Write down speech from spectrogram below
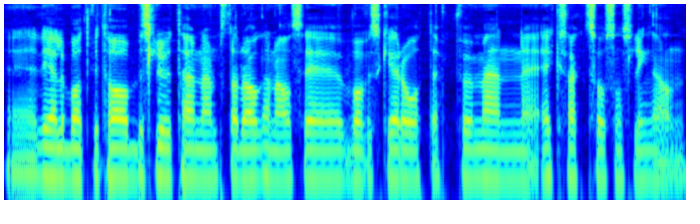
Eh, det gäller bara att vi tar beslut här närmsta dagarna och ser vad vi ska göra åt det. För men eh, exakt så som slingan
